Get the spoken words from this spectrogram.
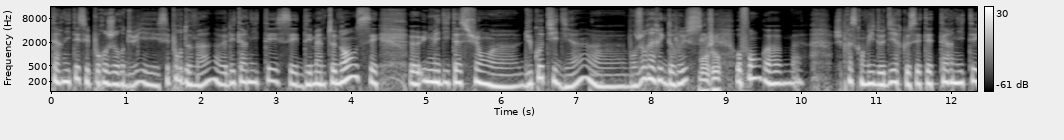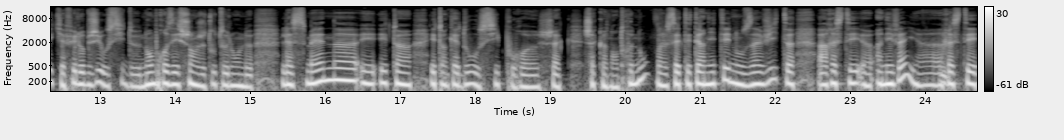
L'éternité, c'est pour aujourd'hui et c'est pour demain. Euh, l'éternité, c'est dès maintenant. C'est euh, une méditation euh, du quotidien. bonjour Eric de Russe. Bonjour. Au fond, j'ai presque envie de dire que cette éternité qui a fait l'objet aussi de nombreux échanges tout au long de la semaine est, est un, est un cadeau aussi pour chaque, chacun d'entre nous. Cette éternité nous invite à rester en éveil, à rester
